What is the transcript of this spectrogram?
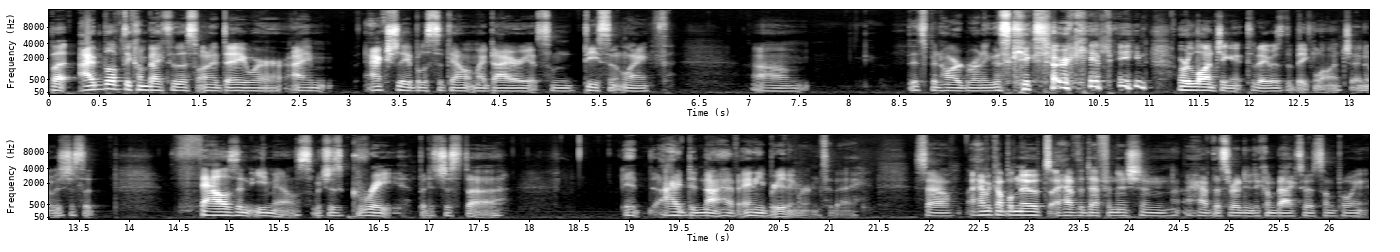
But I'd love to come back to this on a day where I'm actually able to sit down with my diary at some decent length. Um, it's been hard running this Kickstarter campaign or launching it. Today was the big launch, and it was just a thousand emails, which is great, but it's just uh, it. I did not have any breathing room today. So I have a couple notes. I have the definition. I have this ready to come back to at some point.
